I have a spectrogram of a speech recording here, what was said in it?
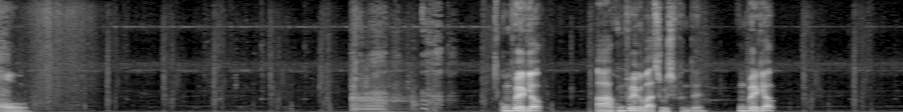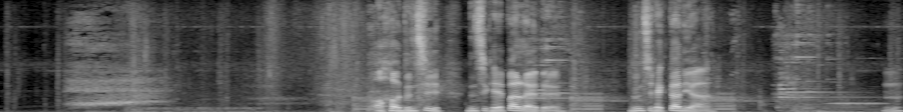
어우. 공포일격? 아 공포일격 맞추고 싶은데. 공포일격 어 눈치 눈치 개빨라 애들 눈치 백단이야. 응?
